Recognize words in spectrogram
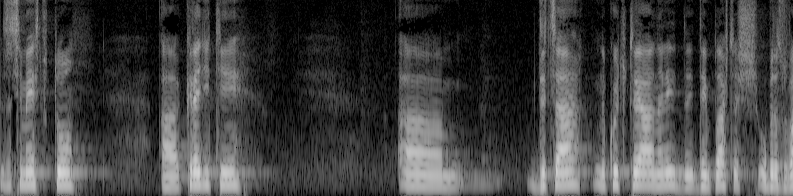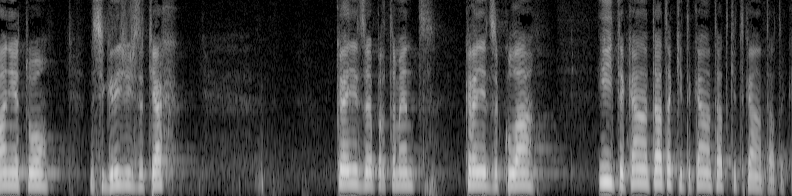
за семейството, кредити, деца, на които трябва нали, да, да им плащаш образованието, да си грижиш за тях, кредит за апартамент, кредит за кола и така нататък, и така нататък, и така нататък.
